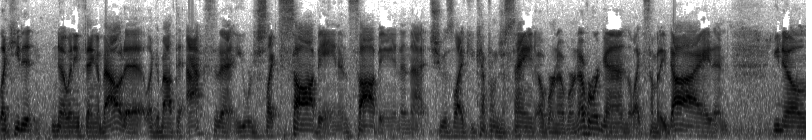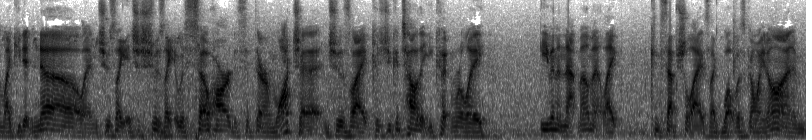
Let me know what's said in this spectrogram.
like he didn't know anything about it, like about the accident. You were just like sobbing and sobbing, and that she was like, you kept on just saying over and over and over again that like somebody died, and you know, like you didn't know. And she was like, it's just, she was like, it was so hard to sit there and watch it. And she was like, because you could tell that you couldn't really, even in that moment, like conceptualize like what was going on. And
